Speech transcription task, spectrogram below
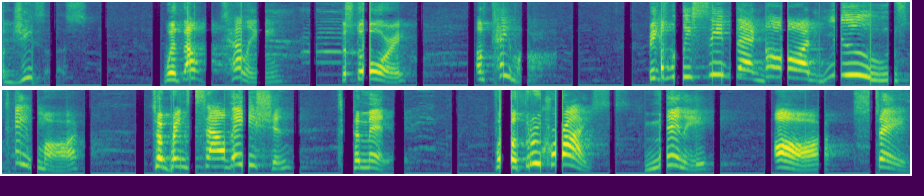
of Jesus without telling the story of Tamar. Because we see that God used Tamar to bring salvation to many. For through Christ, many are saved.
